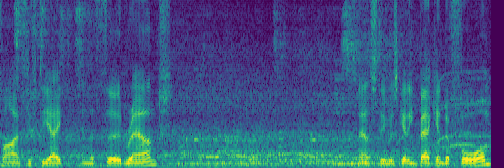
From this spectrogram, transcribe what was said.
558 in the third round. Announced he was getting back into form.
